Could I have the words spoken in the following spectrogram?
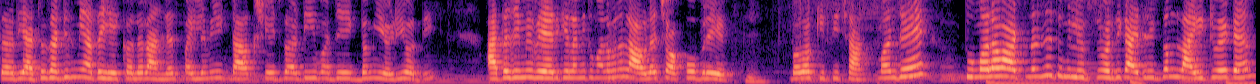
तर याच्यासाठीच मी आता हे कलर आणलेत. पहिले मी डार्क शेडसाठी म्हणजे एकदम येडी होती. आता जे मी वेअर केलं मी तुम्हाला म्हणा लावलं चॉको ब्रेव. बघा किती छान. म्हणजे तुम्हाला वाटणार नाही तुम्ही लिप्सवरती काहीतरी एकदम लाइट वेट आहे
